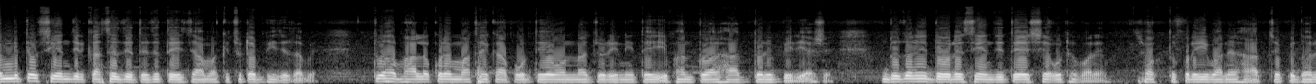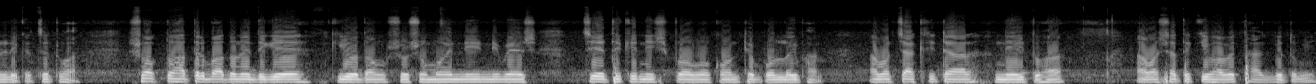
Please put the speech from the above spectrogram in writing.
এমনিতেও সিএনজির কাছে যেতে যেতে জামা কিছুটা ভিজে যাবে। তুহা ভালো করে মাথায় কাপড় দিয়ে অন্য জড়িয়ে নিতেই ইভান তোয়ার হাত ধরে বেরিয়ে আসে। দুজনেই দৌড়ে সিএনজিতে এসে উঠে পড়ে। শক্ত করে ইভানের হাত চেপে ধরে রেখেছে তুহা। শক্ত হাতের বাঁধনের দিকে কিয় কিয়দংশ সময়ের নির্নিমেষ চেয়ে থেকে নিষ্প্রভ কণ্ঠে বলল, ইভান, আমার চাকরিটা আর নেই তোহা। আমার সাথে কীভাবে থাকবে তুমি?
